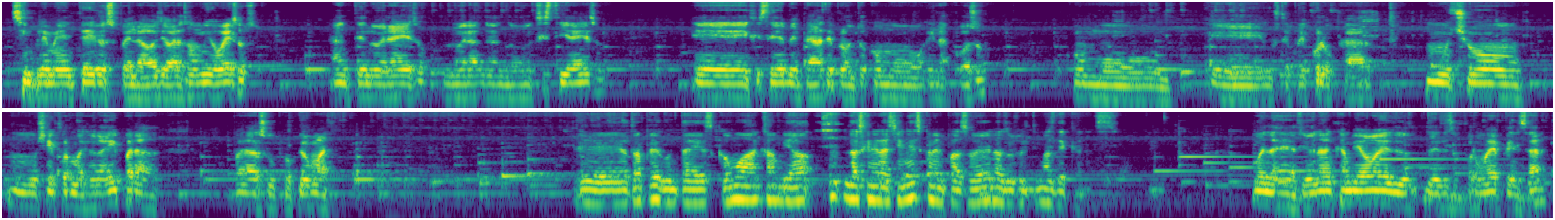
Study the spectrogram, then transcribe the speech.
simplemente los pelados de ahora son muy obesos. Antes no era eso no, era, no existía eso eh, existen desventajas de pronto como el acoso, como eh, usted puede colocar mucho, mucha información ahí para, para su propio mal. Eh, otra pregunta es, ¿cómo han cambiado las generaciones con el paso de las dos últimas décadas? Bueno, las generaciones han cambiado desde, desde su forma de pensar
